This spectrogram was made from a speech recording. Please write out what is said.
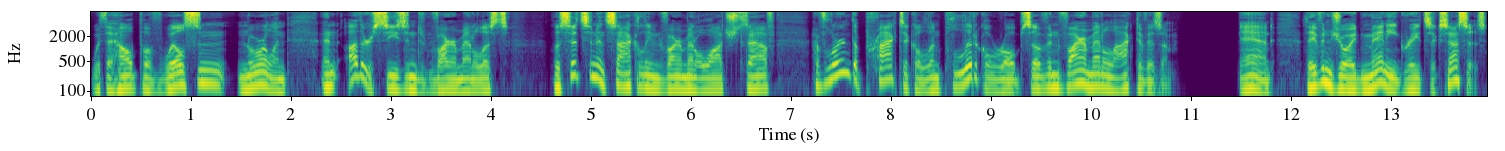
With the help of Wilson, Norlen, and other seasoned environmentalists, Lisitsyn and Sakhalin Environmental Watch staff have learned the practical and political ropes of environmental activism. And they've enjoyed many great successes.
